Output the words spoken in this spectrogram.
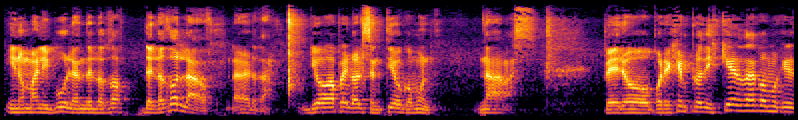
y nos manipulan de los dos, de los dos lados, la verdad. Yo apelo al sentido común, nada más. Pero, por ejemplo, de izquierda como que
